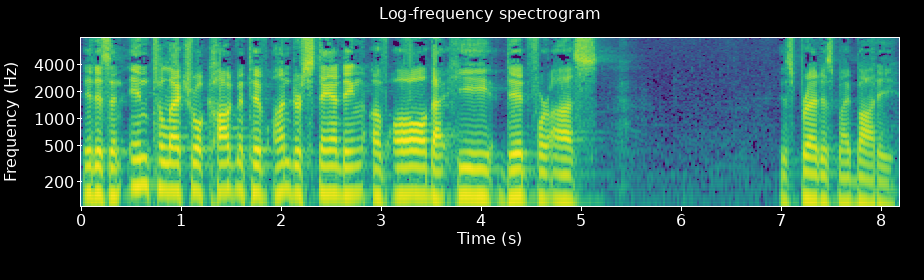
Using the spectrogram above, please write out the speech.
It is an intellectual, cognitive understanding of all that He did for us. This bread is my body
